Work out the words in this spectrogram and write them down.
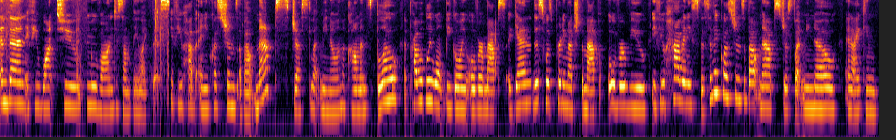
And then if you want to move on to something like this. If you have any questions about maps, just let me know in the comments below. I probably won't be going over maps again. This was pretty much the map overview. If you have any specific questions about maps, just let me know and I can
